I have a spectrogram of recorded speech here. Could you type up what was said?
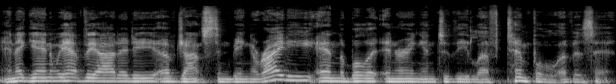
And again, we have the oddity of Johnston being a righty and the bullet entering into the left temple of his head.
